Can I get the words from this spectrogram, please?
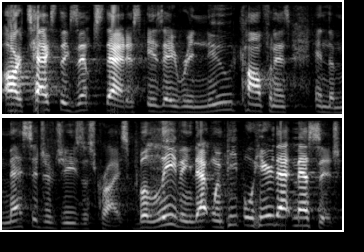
our tax exempt status is a renewed confidence in the message of Jesus Christ. Believing that when people hear that message,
